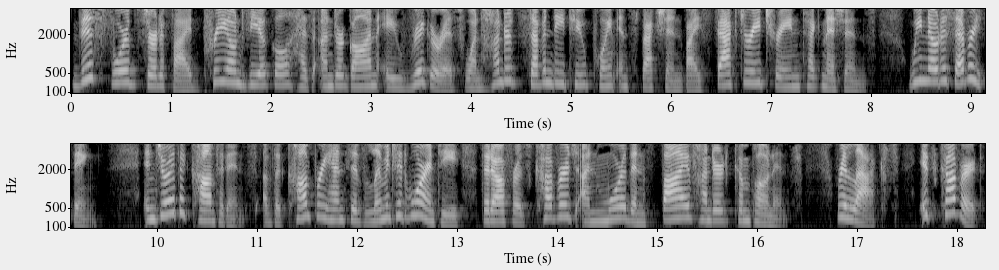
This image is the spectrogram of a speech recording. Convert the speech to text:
This Ford certified pre-owned vehicle has undergone a rigorous 172 point inspection by factory trained technicians. We notice everything. Enjoy the confidence of the comprehensive limited warranty that offers coverage on more than 500 components. Relax, it's covered.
